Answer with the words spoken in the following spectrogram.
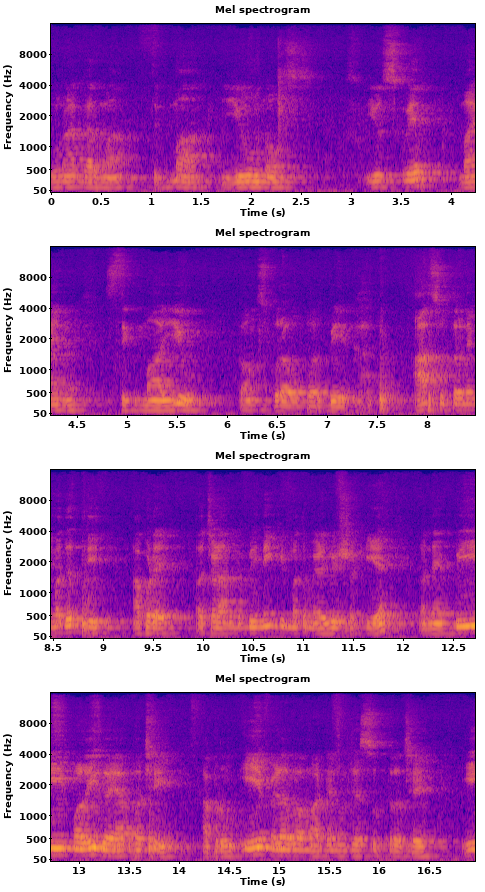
ગુણાકારમાં સિગ્મા યુનો u square minus sigma u કૌંસ પૂરા ઉપર બે ઘાત. આ સૂત્રની મદદથી આપણે અચળાંક બીની કિંમત મેળવી શકીએ અને બી મળી ગયા પછી આપણું એ મેળવવા માટેનું જે સૂત્ર છે a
